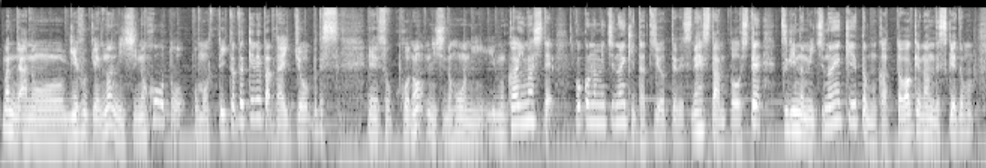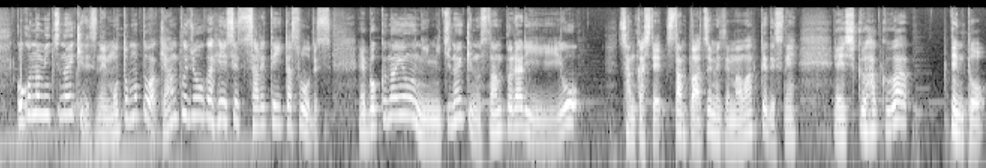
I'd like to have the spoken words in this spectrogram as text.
まあ、ねあの岐阜県の西の方と思っていただければ大丈夫です、えー、そこの西の方に向かいましてここの道の駅立ち寄ってですねスタンプをして次の道の駅へと向かったわけなんですけれどもここの道の駅ですねもともとはキャンプ場が併設されていたそうです、え、僕のように道の駅のスタンプラリーを参加してスタンプ集めて回ってですね、えー、宿泊はテント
